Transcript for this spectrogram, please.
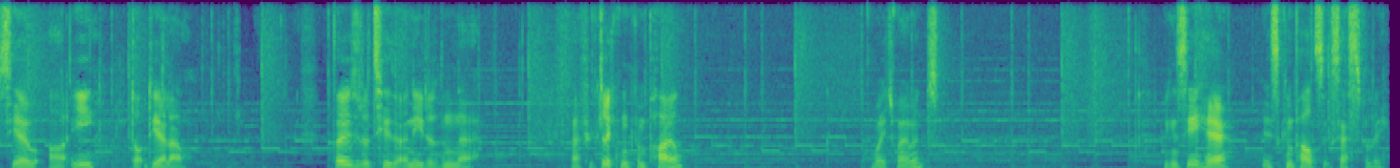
C-O-R-E, .dll. Those are the two that are needed in there. Now if we click and compile, wait a moment, we can see here it's compiled successfully.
